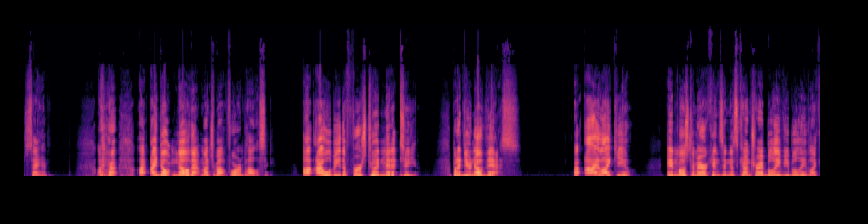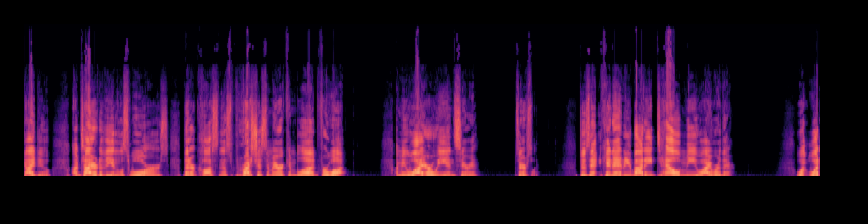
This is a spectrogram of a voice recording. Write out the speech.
Saying. I, I, don't know that much about foreign policy. I, I will be the first to admit it to you. But I do know this I, like you, and most Americans in this country, I believe you believe like I do, I'm tired of the endless wars that are costing us precious American blood for what? I mean, why are we in Syria? Seriously. Does it, can anybody tell me why we're there? What what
